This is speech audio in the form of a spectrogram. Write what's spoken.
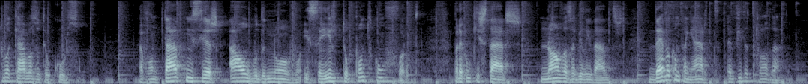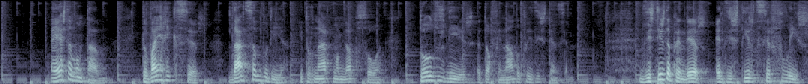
tu acabas o teu curso. A vontade de conhecer algo de novo e sair do teu ponto de conforto para conquistares novas habilidades deve acompanhar-te a vida toda. É esta vontade que te vai enriquecer, dar-te sabedoria e tornar-te uma melhor pessoa todos os dias até ao final da tua existência. Desistir de aprender é desistir de ser feliz.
